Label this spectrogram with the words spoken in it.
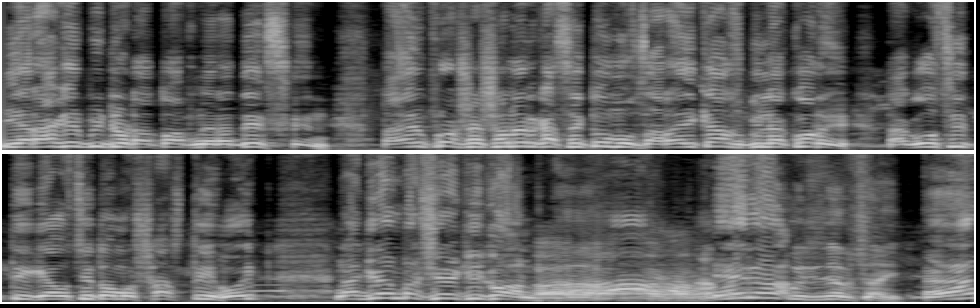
ইয়ার আগের ভিডিওটা তো আপনারা দেখছেন। তাই প্রশাসনের কাছে কমু যারা এই কাজগুলা করে তাকে উচিত থেকে উচিতম শাস্তি হইক না গ্রামবাসীরা কি কন? এই হ্যাঁ?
